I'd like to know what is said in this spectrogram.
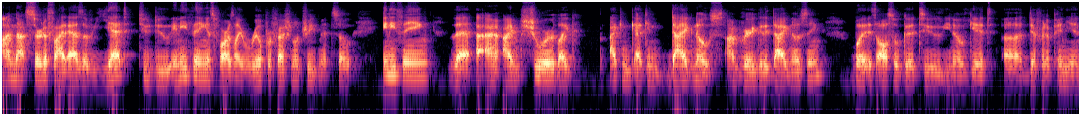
I'm not certified as of yet to do anything as far as like real professional treatment. So anything that I, I'm sure like I can I can diagnose. I'm very good at diagnosing, but it's also good to you know get a different opinion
